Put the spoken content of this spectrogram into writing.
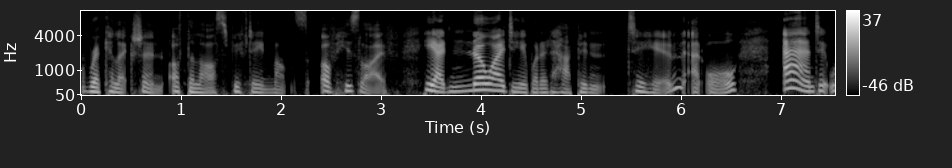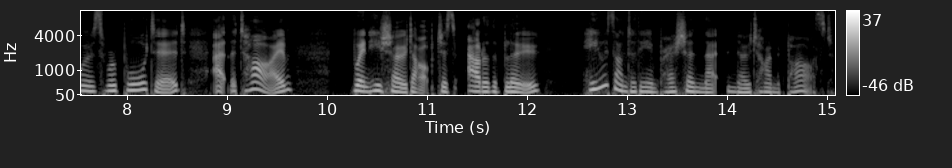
recollection of the last 15 months of his life. He had no idea what had happened to him at all. And it was reported at the time when he showed up just out of the blue, he was under the impression that no time had passed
